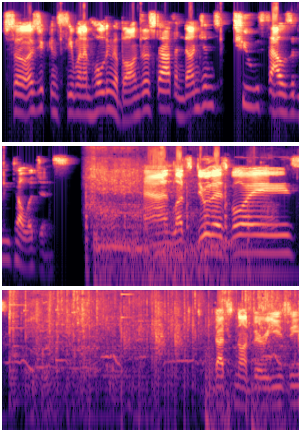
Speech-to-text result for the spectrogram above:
So as you can see, when I'm holding the Bonzo staff in dungeons, 2,000 intelligence. And let's do this, boys! That's not very easy.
